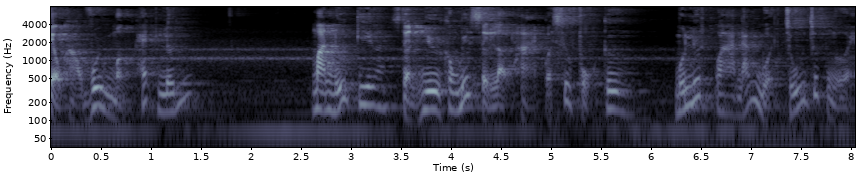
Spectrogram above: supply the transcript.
Tiểu Hạo vui mừng hét lớn. Ma nữ kia dường như không biết sự lợi hại của sư phụ Cương, muốn lướt qua đám bùa chú trước người.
